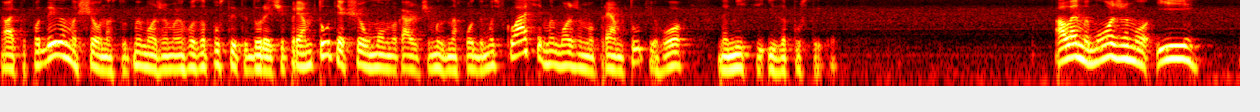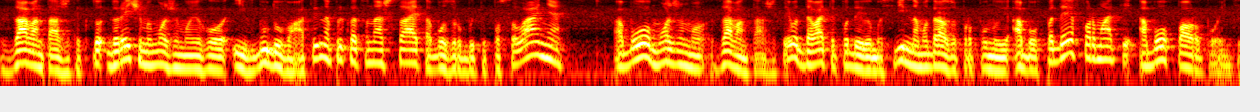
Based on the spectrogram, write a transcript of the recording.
Давайте подивимося, що у нас тут. Ми можемо його запустити, до речі, прямо тут. Якщо, умовно кажучи, ми знаходимося в класі, ми можемо прямо тут його на місці і запустити. Але ми можемо і завантажити. До, до речі, ми можемо його і вбудувати, наприклад, в наш сайт, або зробити посилання, або можемо завантажити. І от давайте подивимось. Він нам одразу пропонує або в PDF форматі, або в PowerPoint.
